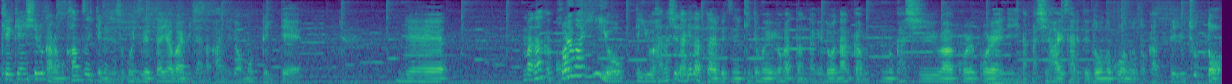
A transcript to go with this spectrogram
経験してるからもう感づいてるんですよ。こいつ絶対やばいみたいな感じで思っていて。でまあなんかこれはいいよっていう話だけだったら別に聞いてもよかったんだけどなんか昔はこれこれになんか支配されてどうのこうのとかっていうちょっと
